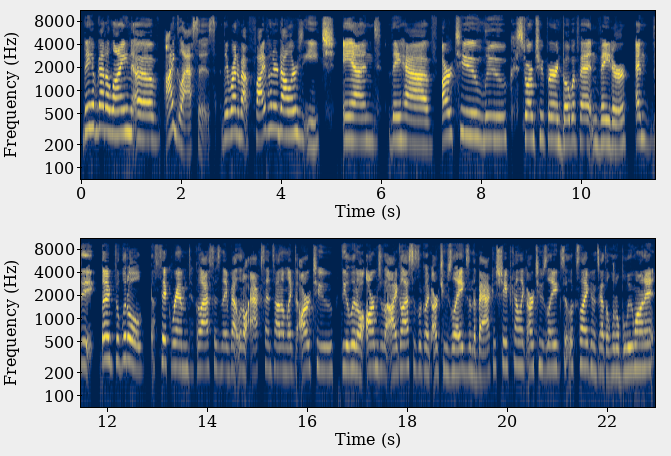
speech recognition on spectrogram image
They have got a line of eyeglasses. They run about $500 each. And they have R2, Luke, Stormtrooper, and Boba Fett and Vader. And the, like the little thick rimmed glasses and they've got little accents on them like the R2, the little arms of the eyeglasses look like R2's legs and the back is shaped kind of like R2's legs it looks like and it's got the little blue on it.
